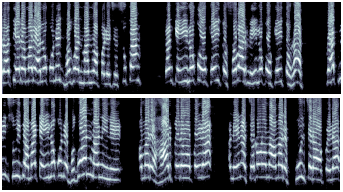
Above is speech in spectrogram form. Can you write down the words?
પણ અત્યારે અમારે આ લોકોને જ ભગવાન માનવા પડે છે. શું કામ? કારણ કે એ લોકો કહે તો સવાર ને એ લોકો કહે તો રાત. પ્રાથમિક સુવિધા માટે એ લોકોને ભગવાન માનીને અમારે હાર પહેરાવવા પડ્યા અને એના ચરણોમાં અમારે ફૂલ ચડાવવા પડ્યા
